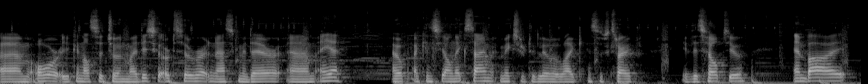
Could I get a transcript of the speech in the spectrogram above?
Um, or you can also join my Discord server and ask me there. Um, and yeah, I hope I can see you all next time. Make sure to leave a like and subscribe if this helped you. And bye!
